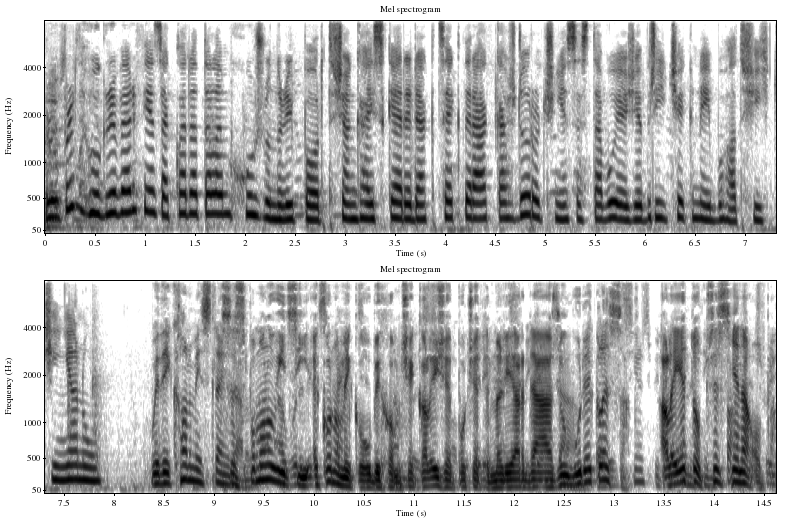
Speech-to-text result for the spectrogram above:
Rupert Hugerwerf je zakladatelem Hujun Report, šanghajské redakce, která každoročně sestavuje žebříček nejbohatších Číňanů. Se zpomalující ekonomikou bychom čekali, že počet miliardářů bude klesat. Ale je to přesně naopak.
